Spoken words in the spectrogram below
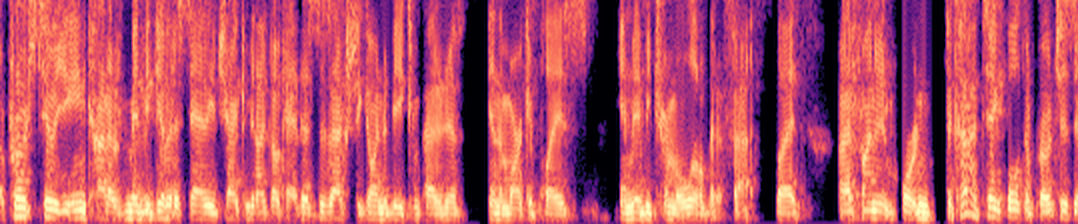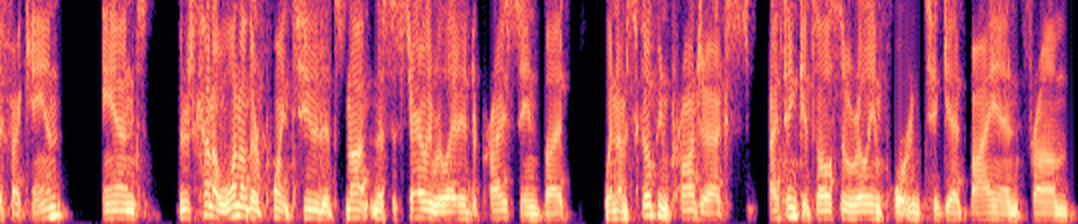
approach to it, you can kind of maybe give it a sanity check and be like, okay, this is actually going to be competitive in the marketplace and maybe trim a little bit of fat. But I find it important to kind of take both approaches if I can. And there's kind of one other point too that's not necessarily related to pricing, but when I'm scoping projects, I think it's also really important to get buy in from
